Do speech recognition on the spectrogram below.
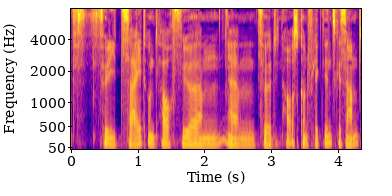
für die Zeit und auch für, ähm, für den Hauskonflikt insgesamt,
